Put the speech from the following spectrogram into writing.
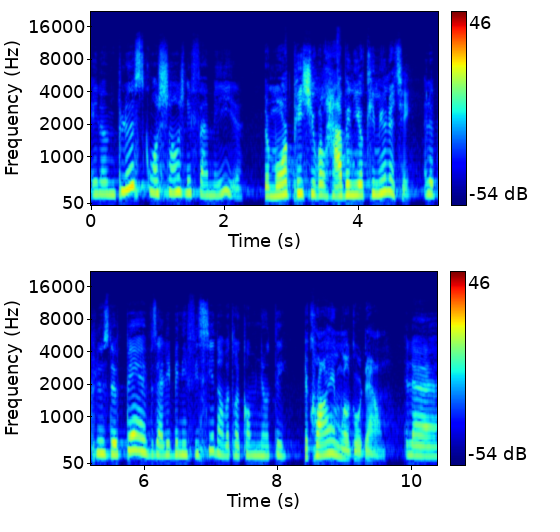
Et le plus qu'on change les familles, the more peace you will have in your community. le plus de paix vous allez bénéficier dans votre communauté. The crime will go down. Le,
